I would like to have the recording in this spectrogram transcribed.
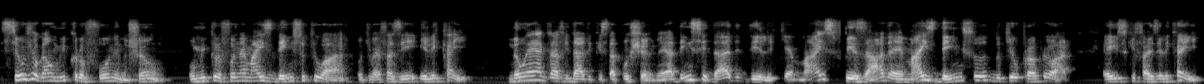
se eu jogar um microfone no chão, o microfone é mais denso que o ar, o que vai fazer ele cair. Não é a gravidade que está puxando, é a densidade dele, que é mais pesada, é mais denso do que o próprio ar. É isso que faz ele cair.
